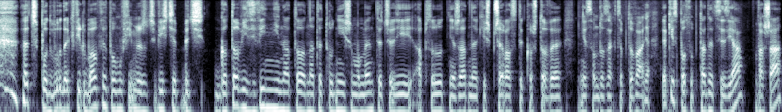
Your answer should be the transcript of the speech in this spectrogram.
czy podwórek firmowy, bo musimy rzeczywiście być gotowi, zwinni na to, na te trudniejsze momenty, czyli absolutnie żadne jakieś przerosty kosztowe nie są do zaakceptowania. W jaki sposób ta decyzja wasza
